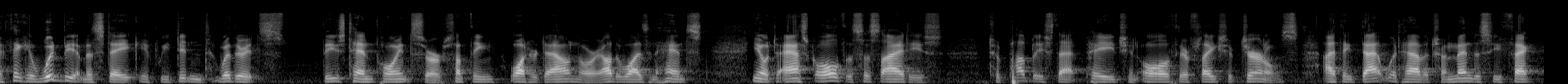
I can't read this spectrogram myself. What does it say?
I think it would be a mistake if we didn't, whether it's these 10 points or something watered down or otherwise enhanced, you know, to ask all the societies to publish that page in all of their flagship journals. I think that would have a tremendous effect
